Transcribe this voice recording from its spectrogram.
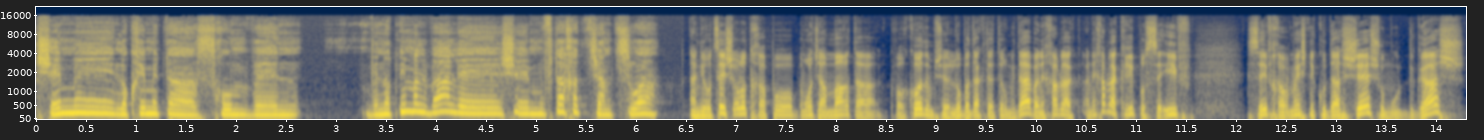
שהם אה, לוקחים את הסכום ונותנים הלוואה שמובטחת שם תשואה. אני רוצה לשאול אותך פה, למרות שאמרת כבר קודם שלא בדקת יותר מדי, אבל אני חייב, לה, אני חייב להקריא פה סעיף, סעיף 5.6, הוא מודגש,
